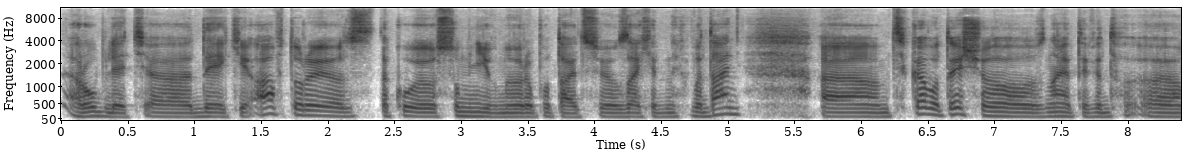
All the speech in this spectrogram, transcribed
роблять е, деякі автори з такою сумнівною репутацією західних видань. Е, цікаво, те, що знаєте, від е,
